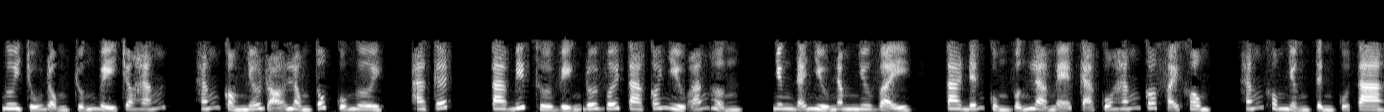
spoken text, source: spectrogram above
ngươi chủ động chuẩn bị cho hắn, hắn còn nhớ rõ lòng tốt của ngươi, A Kết, ta biết thừa viễn đối với ta có nhiều oán hận, nhưng đã nhiều năm như vậy, ta đến cùng vẫn là mẹ cả của hắn có phải không, hắn không nhận tình của ta,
